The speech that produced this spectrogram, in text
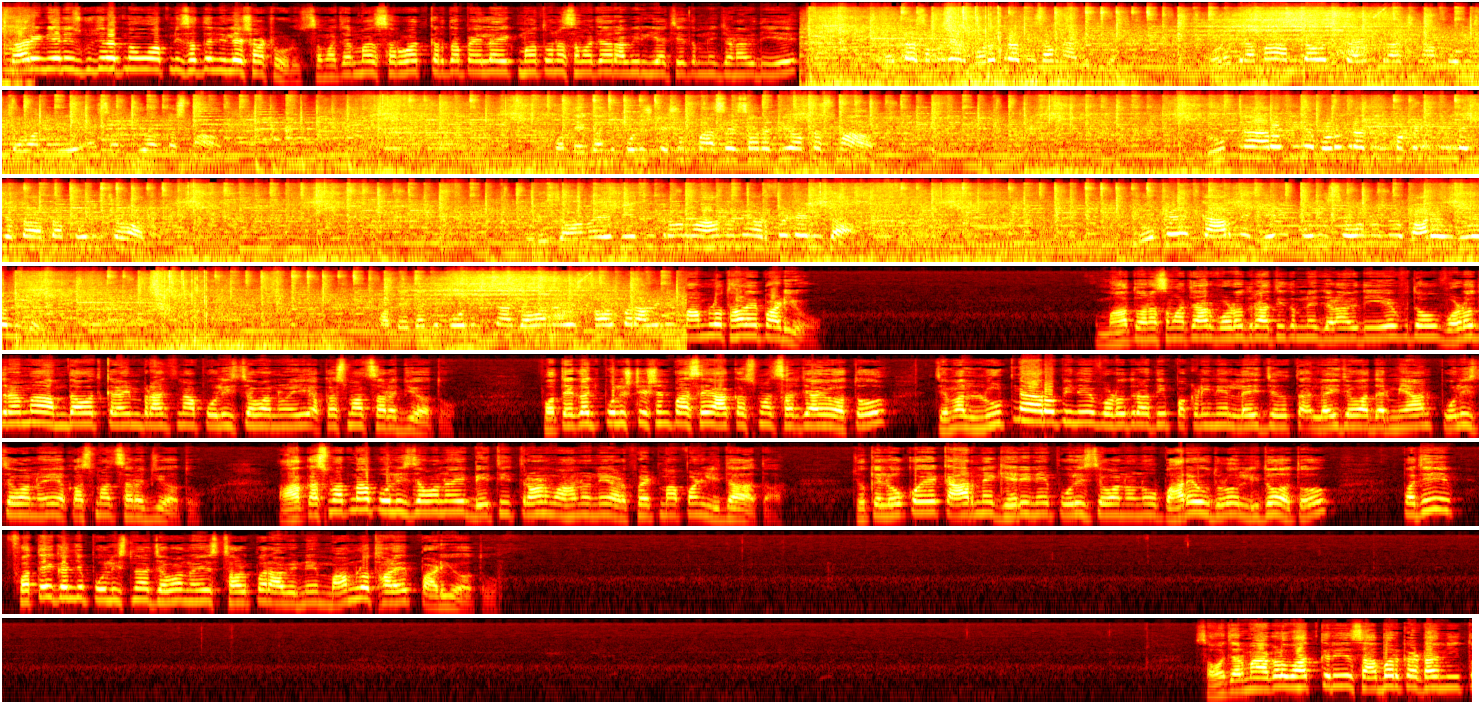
નમસ્કાર. India news ગુજરાતમાં હું આપની સાથે નિલેશ રાઠોડ. સમાચારમાં શરૂઆત કરતા પહેલા એક મહત્વના સમાચાર આવી રહ્યા છે, તમને જણાવી દઈએ. મોટા સમાચાર વડોદરાથી સામે આવી રહ્યા વડોદરામાં અમદાવાદ ક્રાઇમ બ્રાન્ચના પોલીસ જવાનોએ સર્જ્યો અકસ્માત. ફતેગંજ પોલીસ સ્ટેશન પાસે સર્જ્યો અકસ્માત. લૂંટના આરોપીને વડોદરાથી પકડીને લઈ જતા હતા પોલીસ જવાનો. પોલીસ જવાનોએ બેથી ત્રણ વાહનોને અડફેટે લીધા. લોકોએ કારને ઘેરી પોલીસ જવાનોનો ભારે ઉધળો લીધો. ફતેગંજ પોલીસના જવાનોએ સ્થળ પર આવીને મામલો થાળે પાડ્યો. મહત્વના સમાચાર, વડોદરાથી તમને જણાવી દઈએ. તો વડોદરામાં અમદાવાદ ક્રાઇમ બ્રાન્ચના પોલીસ જવાનોએ અકસ્માત સર્જ્યો હતો. ફતેગંજ પોલીસ સ્ટેશન પાસે આ અકસ્માત સર્જાયો હતો, જેમાં લૂંટના આરોપીને વડોદરાથી પકડીને લઈ જતા લઈ જવા દરમિયાન પોલીસ જવાનોએ અકસ્માત સર્જ્યો હતો. આ અકસ્માતમાં પોલીસ જવાનોએ બેથી ત્રણ વાહનોને અડફેટમાં પણ લીધા હતા. જોકે લોકોએ કારને ઘેરીને પોલીસ જવાનોનો ભારે ઉધળો લીધો હતો. પછી ફતેગંજ પોલીસના જવાનોએ સ્થળ પર આવીને મામલો થાળે પાડ્યો હતો. સમાચારમાં આગળ વાત કરીએ સાબરકાંઠાની તો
